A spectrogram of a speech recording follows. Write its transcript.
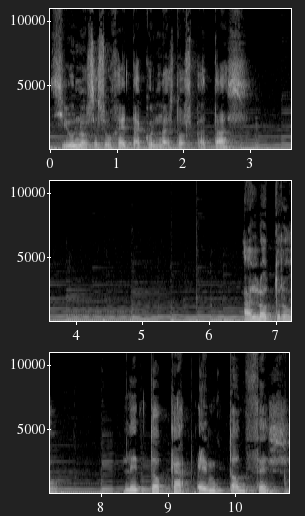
Si uno se sujeta con las dos patas, al otro le toca entonces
